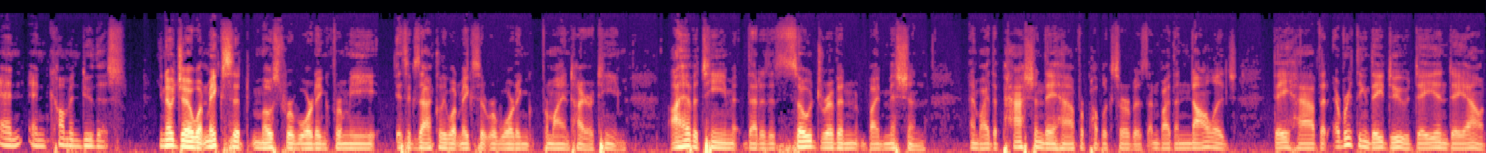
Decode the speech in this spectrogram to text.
and and come and do this? You know, Joe, what makes it most rewarding for me is exactly what makes it rewarding for my entire team. I have a team that is so driven by mission and by the passion they have for public service and by the knowledge they have that everything they do day in, day out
